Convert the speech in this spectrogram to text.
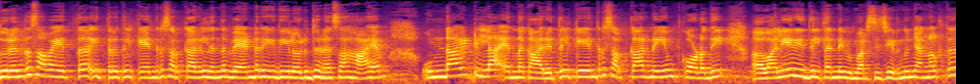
ദുരന്ത സമയത്ത് ഇത്തരത്തിൽ കേന്ദ്ര സർക്കാരിൽ നിന്ന് വേണ്ട രീതിയിൽ ഒരു ധനസഹായം ഉണ്ടായിട്ടില്ല എന്ന കാര്യത്തിൽ കേന്ദ്ര സർക്കാരിനെയും കോടതി വലിയ രീതിയിൽ തന്നെ വിമർശിച്ചിരുന്നു. ഞങ്ങൾക്ക്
